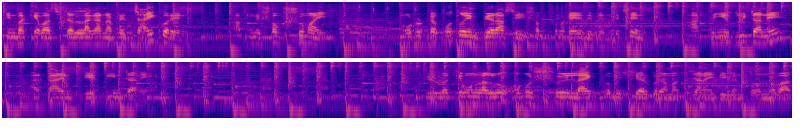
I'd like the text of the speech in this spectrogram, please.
কিংবা ক্যাপাসিটার লাগান, আপনি যাই করেন, আপনি সব সময় মোটরটা কত এম্পিয়ার আছে সব সময় টেনে দেবেন। দেখছেন, আর থেকে দুই টানে, আর কারেন্ট তিন টানে। ভিডিওটা কেমন লাগল অবশ্যই লাইক কমেন্ট শেয়ার করে আমাকে জানাই দিবেন। ধন্যবাদ।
